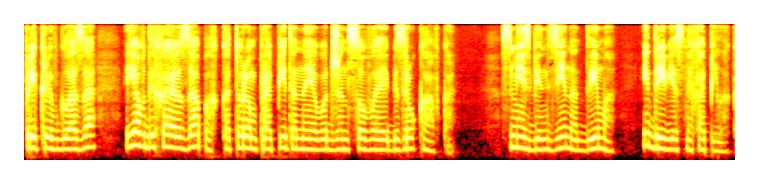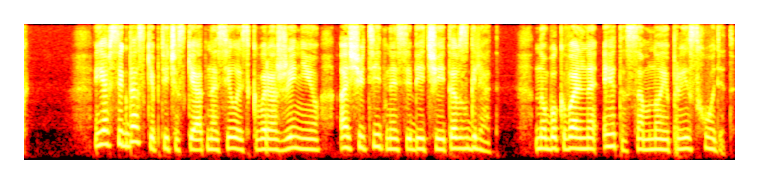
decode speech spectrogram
Прикрыв глаза, я вдыхаю запах, которым пропитана его джинсовая безрукавка. Смесь бензина, дыма и древесных опилок. Я всегда скептически относилась к выражению «ощутить на себе чей-то взгляд», но буквально это со мной и происходит.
